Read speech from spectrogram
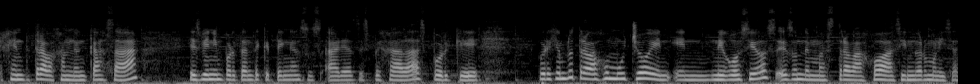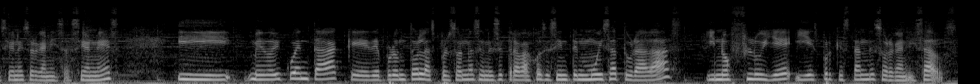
gente trabajando en casa, es bien importante que tengan sus áreas despejadas porque, por ejemplo, trabajo mucho en, en negocios, es donde más trabajo haciendo armonizaciones, organizaciones. Y me doy cuenta que de pronto las personas en ese trabajo se sienten muy saturadas y no fluye y es porque están desorganizados.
